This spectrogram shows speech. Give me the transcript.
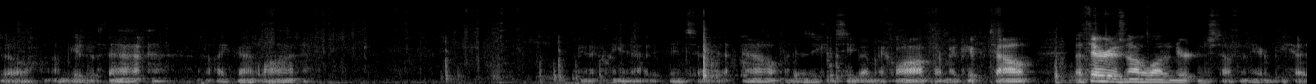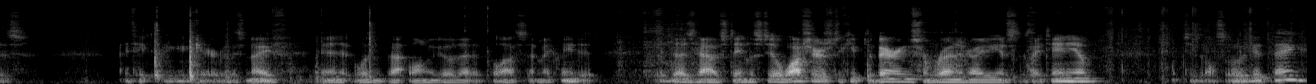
So I'm good with that. I like that a lot. I'm gonna clean that inside that out. As you can see by my cloth or my paper towel. But there is not a lot of dirt and stuff in here because I take pretty good care of this knife. And it wasn't that long ago that the last time I cleaned it. It does have stainless steel washers to keep the bearings from running right against the titanium which is also a good thing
